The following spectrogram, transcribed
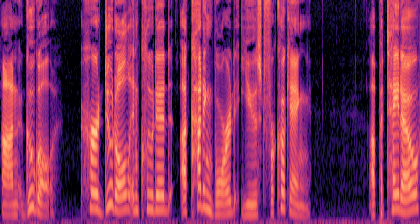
on Google. Her doodle included a cutting board used for cooking. A potato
